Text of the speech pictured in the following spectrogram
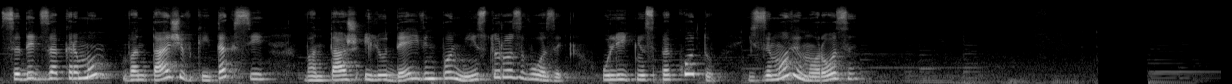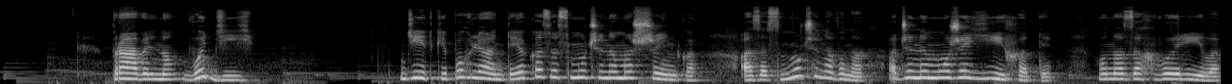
Сидить за кермом вантажівки й таксі. Вантаж і людей він по місту розвозить у літню спекоту й зимові морози. Правильно, водій. Дітки, погляньте, яка засмучена машинка. А засмучена вона адже не може їхати. Вона захворіла,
